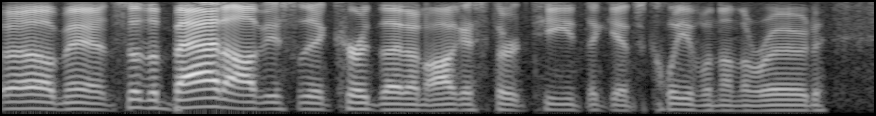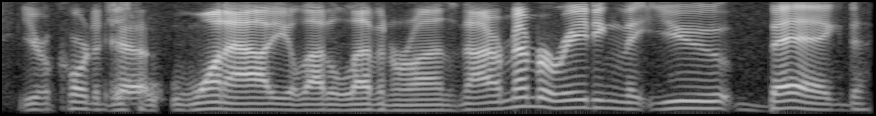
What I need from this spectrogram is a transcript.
oh man! So the bad obviously occurred then on August 13th against Cleveland on the road. You recorded just yeah. one out. You allowed 11 runs. Now I remember reading that you begged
